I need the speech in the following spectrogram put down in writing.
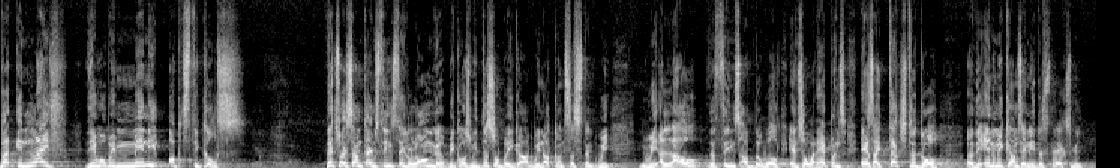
But in life, there will be many obstacles. That's why sometimes things take longer because we disobey God. We're not consistent. We, we allow the things of the world. And so, what happens as I touch the door, uh, the enemy comes and he distracts me.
